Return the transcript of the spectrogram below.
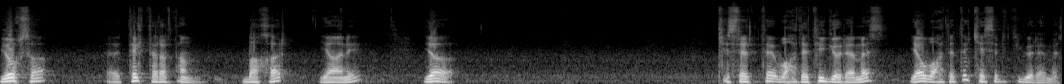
Yoksa e, tek taraftan bakar, yani ya kesrette vahdeti göremez, ya vahdette kesreti göremez.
